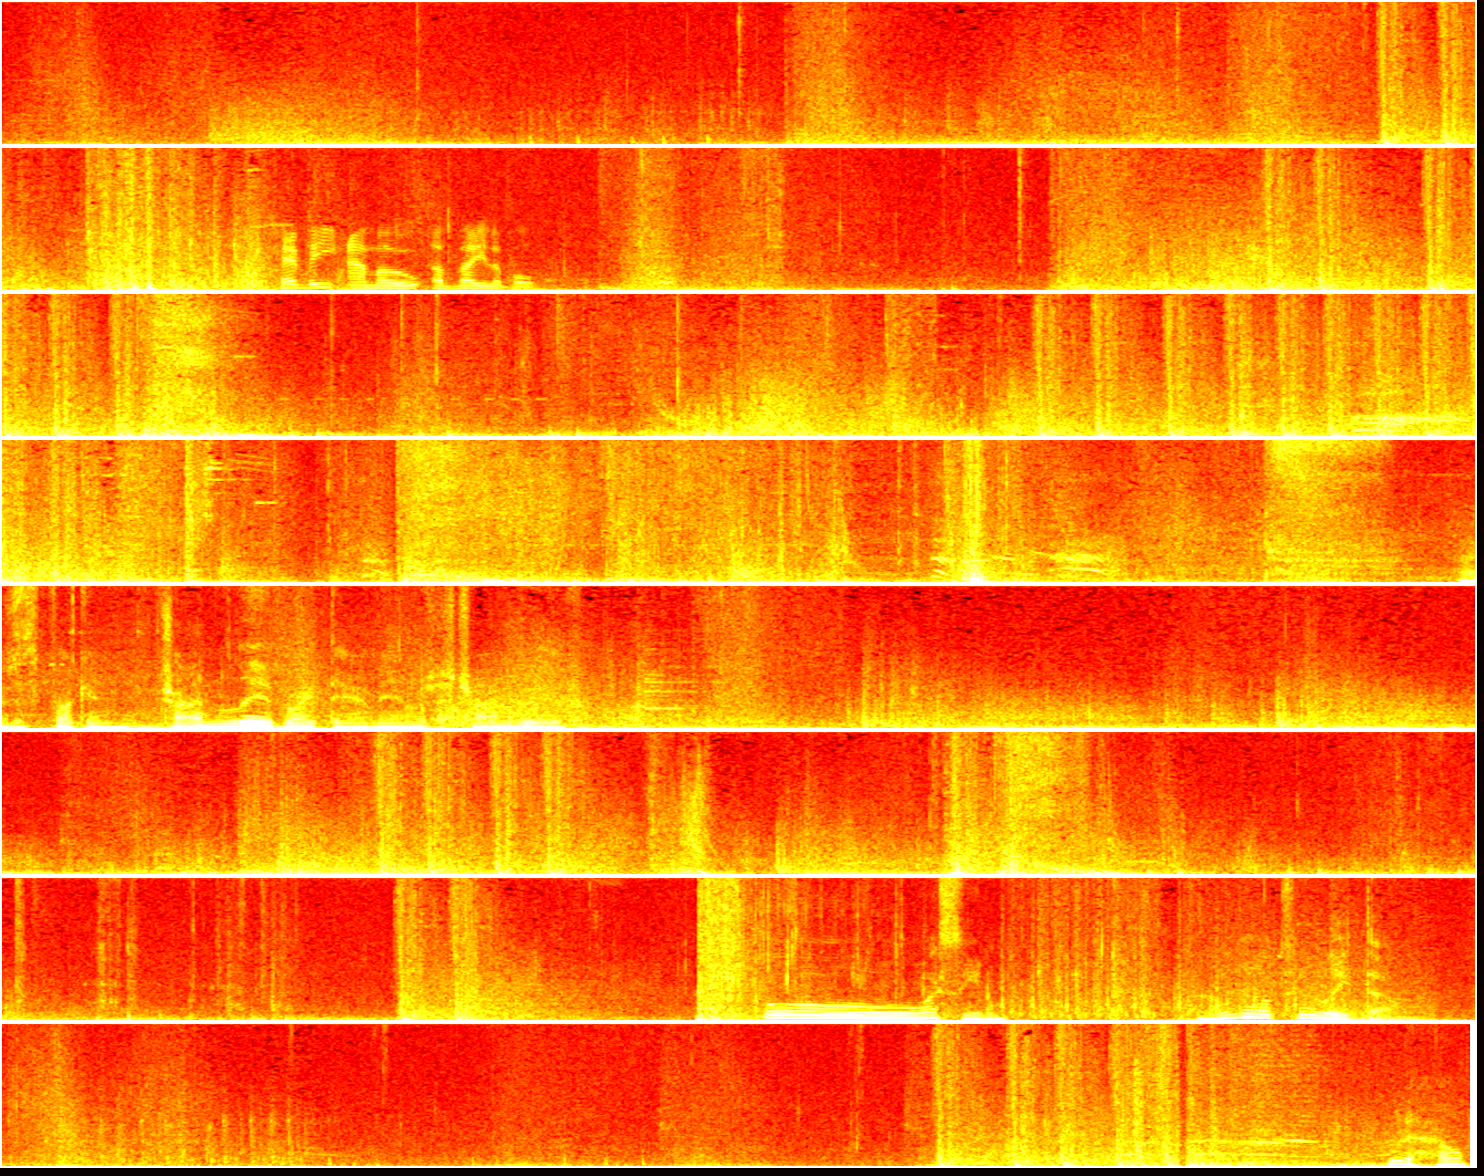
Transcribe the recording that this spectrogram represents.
Heavy ammo available. I was just fucking trying to live right there, man. I was just trying to live. Ooh, I seen him. A little too late though. Who the hell?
